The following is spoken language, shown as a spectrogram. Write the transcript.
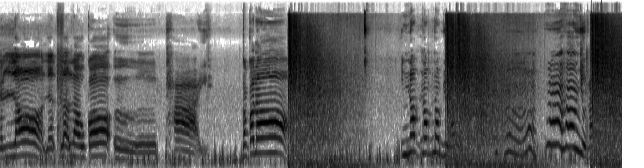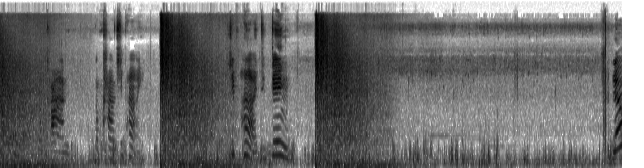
แล้วล่อแล้วแล้วเราก็เออถ่ายก็ก็นออีนอบนบนบอยู่นั่นหืออื้อหืออยู่นั่นลำคาญลำคาญชิบหาย ชิบหายจริงๆแล้ว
